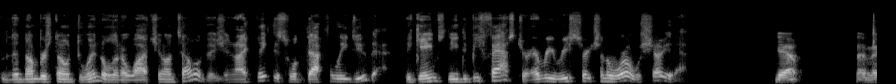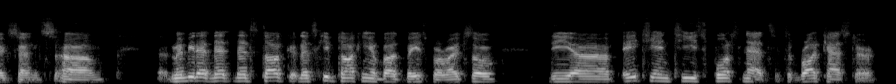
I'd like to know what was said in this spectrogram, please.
the numbers don't dwindle that are watching on television. And I think this will definitely do that. The games need to be faster. Every research in the world will show you that. Yeah, that makes sense. Um, maybe that, that let's talk. Let's keep talking about baseball, right? So, the uh, AT&T Sportsnet, it's a broadcaster.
